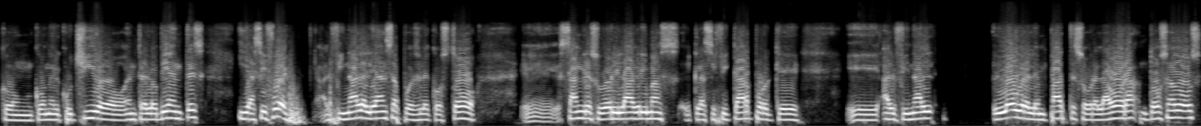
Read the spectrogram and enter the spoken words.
con, el cuchillo entre los dientes, y así fue. Al final Alianza pues le costó eh, sangre, sudor y lágrimas clasificar porque al final logra el empate sobre la hora, 2 a 2,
